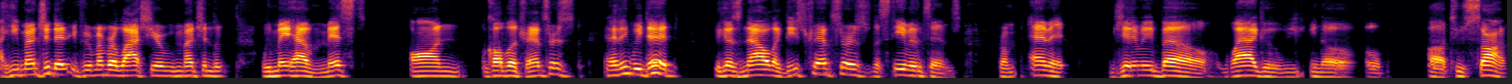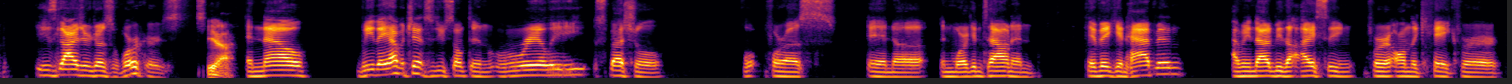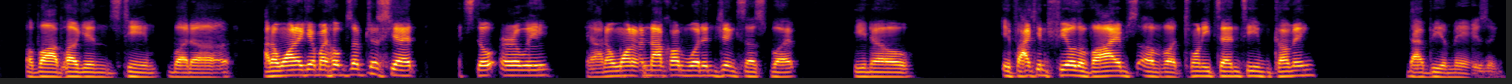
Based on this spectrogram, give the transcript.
he mentioned it. If you remember last year, we mentioned we may have missed on a couple of transfers. And I think we did because now, like these transfers, the Stevensons from Emmitt, Jimmy Bell, Wague, you know, uh, Toussaint, these guys are just workers. Yeah. And now we they have a chance to do something really special for, for us in uh in Morgantown. And if it can happen, I mean that would be the icing for on the cake for a Bob Huggins team. But uh I don't want to get my hopes up just yet. It's still early. And I don't want to knock on wood and jinx us, but you know, if I can feel the vibes of a 2010 team coming, that'd be amazing.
